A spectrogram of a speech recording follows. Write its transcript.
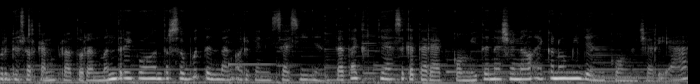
Berdasarkan peraturan Menteri Keuangan tersebut tentang organisasi dan tata kerja Sekretariat Komite Nasional Ekonomi dan Keuangan Syariah,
